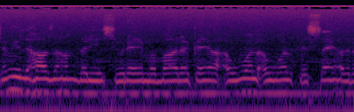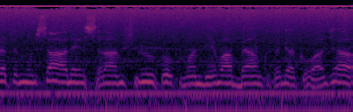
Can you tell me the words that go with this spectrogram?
چمی لحاظ ہم در یہ سورہ مبارک یا اول اول قصہ حضرت موسیٰ علیہ السلام شروع کو کمان دیما بیان کو تگا کو آجا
